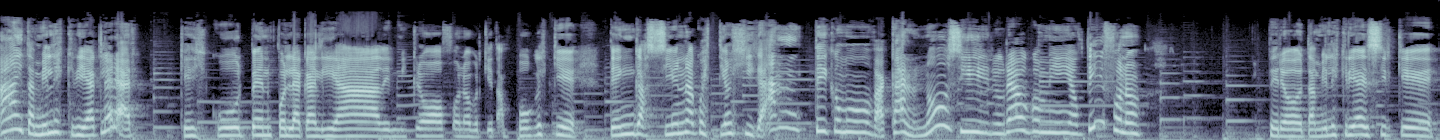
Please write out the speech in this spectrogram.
ah, y también les quería aclarar que disculpen por la calidad del micrófono, porque tampoco es que tenga así una cuestión gigante como bacán, ¿no? Si lo grabo con mi audífono pero también les quería decir que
